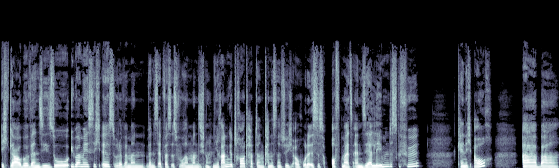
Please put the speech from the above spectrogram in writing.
ich glaube, wenn sie so übermäßig ist oder wenn man, wenn es etwas ist, woran man sich noch nie rangetraut hat, dann kann es natürlich auch oder ist es oftmals ein sehr lebendes Gefühl. Kenne ich auch. Aber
